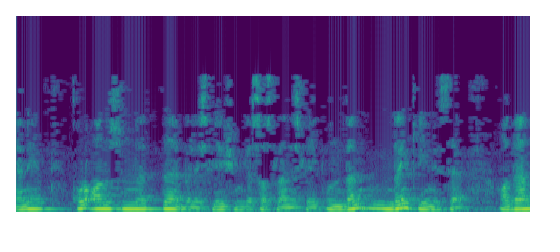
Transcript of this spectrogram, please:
ya'ni qur'oni sunnatni bilishlik shunga asoslanishlik. Undan undan keyin esa odam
